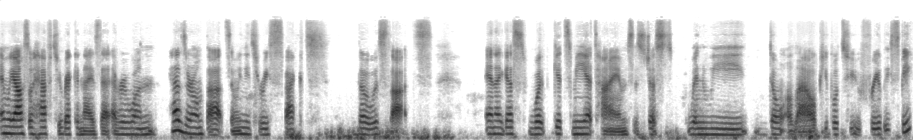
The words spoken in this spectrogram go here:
And we also have to recognize that everyone has their own thoughts and we need to respect those thoughts. And I guess what gets me at times is just when we don't allow people to freely speak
